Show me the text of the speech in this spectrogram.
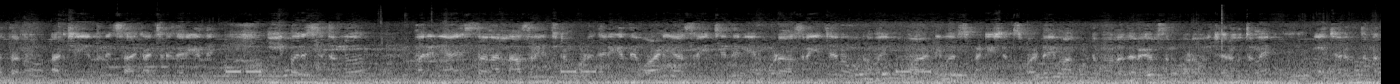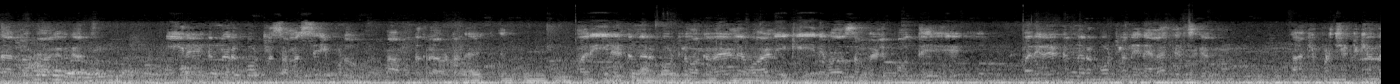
కూడా తను నాకు చేయూతని సహకరించడం జరిగింది. ఈ పరిస్థితుల్లో మరి న్యాయస్థానాలను ఆశ్రయించడం కూడా జరిగింది. వాడిని ఆశ్రయించింది నేను కూడా ఆశ్రయించాను. ఒకవైపు మా డివర్స్ పిటిషన్స్ పడ్డాయి మా కుటుంబంలో జరగాల్సిన గొడవలు జరుగుతున్నాయి. ఈ జరుగుతున్న దానిలో భాగంగా ఈ రెండున్నర కోట్ల సమస్య ఇప్పుడు నా ముందుకు రావడం మరి ఈ రెండున్నర కోట్లు ఒకవేళ వాణికి నివాసం వెళ్ళిపోతే మరి రెండున్నర కోట్లు నేను ఎలా తెచ్చగలను నాకు ఇప్పుడు చెట్టు కింద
